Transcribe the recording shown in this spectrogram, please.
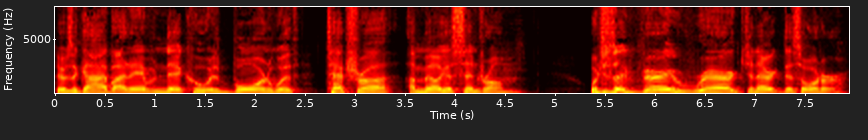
there was a guy by the name of Nick who was born with tetra amelia syndrome, which is a very rare genetic disorder.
